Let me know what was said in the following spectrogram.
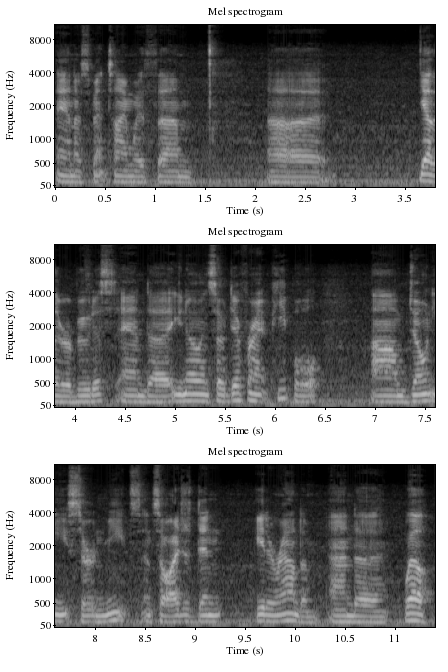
and I've spent time with, um, uh, yeah, they were Buddhist, and uh, you know, and so different people um, don't eat certain meats, and so I just didn't eat around them. And uh, well,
